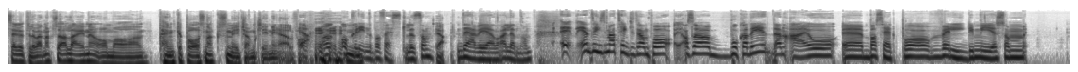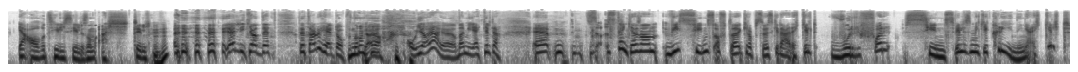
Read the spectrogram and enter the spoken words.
ser ut til å være nokså alene om å tenke på å snakke så mye om klining. i alle fall. Ja, og, og kline på fest, liksom. Ja. Det er vi alene om. Eh, En ting som jeg har tenkt litt på altså Boka di den er jo eh, basert på veldig mye som jeg av og til sier litt sånn æsj til. jeg liker at det, Dette er du helt åpen om. Ja, ja. Å, ja, ja, ja, det er mye ekkelt, ja. Eh, så, så tenker jeg sånn, Vi syns ofte kroppsvæsker er ekkelt. Hvorfor syns vi liksom ikke klining er ekkelt?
